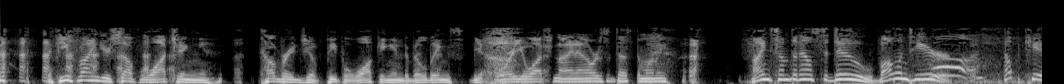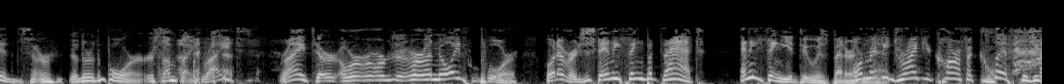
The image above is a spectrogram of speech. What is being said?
if you find yourself watching coverage of people walking into buildings before you watch nine hours of testimony, find something else to do. Volunteer. Help kids or, or the poor or something. right, right, or, or or or annoy the poor, whatever. Just anything but that. Anything you do is better. Or than maybe that. drive your car off a cliff because you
